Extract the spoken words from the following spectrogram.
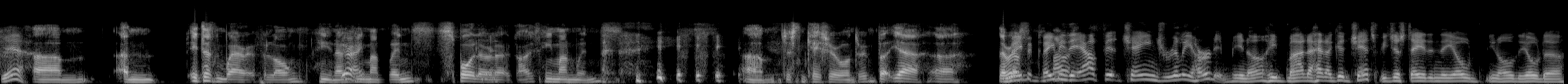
Yeah. Um, and it doesn't wear it for long. You know, right. He-Man wins. Spoiler Yeah. alert, guys. He-Man wins. um, just in case you're wondering. But yeah, uh, are maybe maybe the outfit change really hurt him. You know, he might have had a good chance if he just stayed in the old, you know, the old uh,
